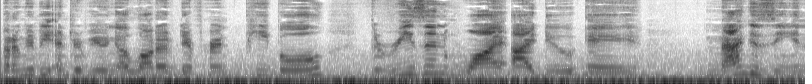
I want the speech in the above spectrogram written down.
but I'm going to be interviewing a lot of different people. The reason why I do a magazine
